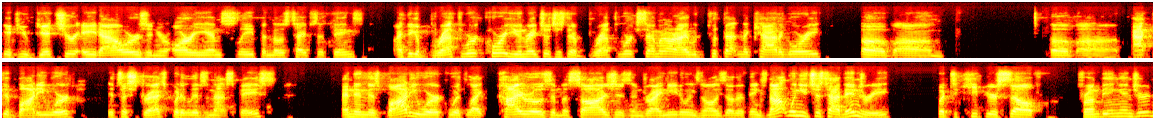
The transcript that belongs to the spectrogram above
if you get your eight hours and your REM sleep and those types of things, I think a breath work, Corey, you and Rachel just did a breath work seminar. I would put that in the category of um, of uh, active body work it's a stretch, but it lives in that space. And then this body work with like chiros and massages and dry needlings and all these other things, not when you just have injury, but to keep yourself from being injured.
